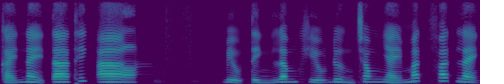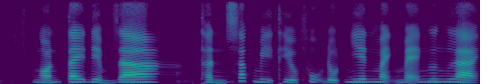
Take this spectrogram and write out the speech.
Cái này ta thích a Biểu tình lâm khiếu đừng trong nháy mắt phát lạnh, ngón tay điểm ra. Thần sắc mị thiếu phụ đột nhiên mạnh mẽ ngưng lại,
